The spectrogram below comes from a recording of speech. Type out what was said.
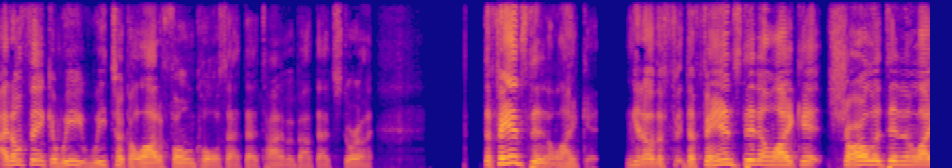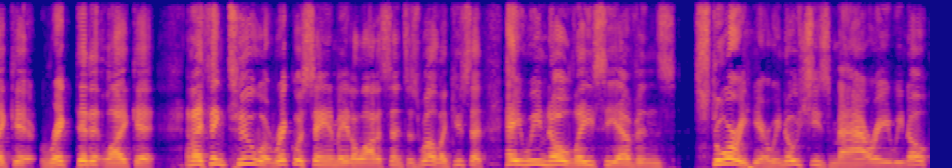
I don't think, and we we took a lot of phone calls at that time about that storyline. The fans didn't like it. You know, the the fans didn't like it. Charlotte didn't like it. Ric didn't like it. And I think too, what Ric was saying made a lot of sense as well. Like you said, hey, we know Lacey Evans' story here. We know she's married. We know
